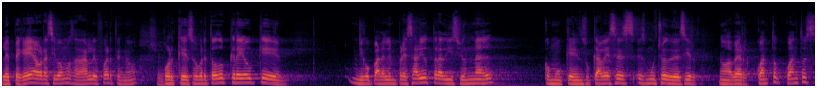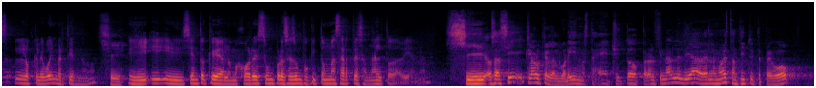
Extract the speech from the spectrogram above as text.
Le pegué, ahora sí vamos a darle fuerte, ¿no? Sí. Porque sobre todo creo que, digo, para el empresario tradicional, como que en su cabeza es, es mucho de decir, no, a ver, ¿cuánto, ¿cuánto es lo que le voy a invertir, no? Sí. Y, y- y siento que a lo mejor es un proceso un poquito más artesanal todavía, ¿no? Sí, o sea, sí, claro que el algoritmo está hecho y todo, pero al final del día, a ver, le mueves tantito y te pegó,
